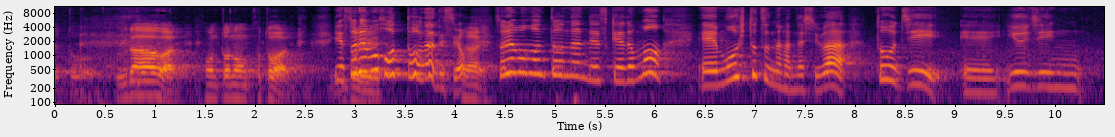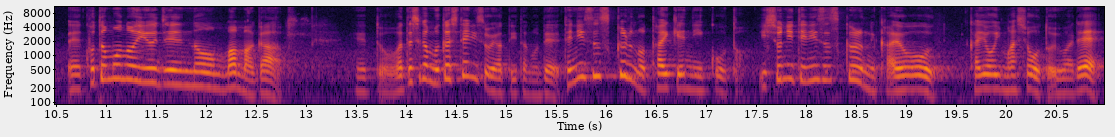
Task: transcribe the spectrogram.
っと裏は本当のことは？いやそれも本当なんですよ、はい。それも本当なんですけれども、えーもう一つの話は当時、えー友人、えー子供の友人のママが、えー、と私が昔テニスをやっていたのでテニススクールの体験に行こうと一緒にテニススクールに通う通いましょうと言われ、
